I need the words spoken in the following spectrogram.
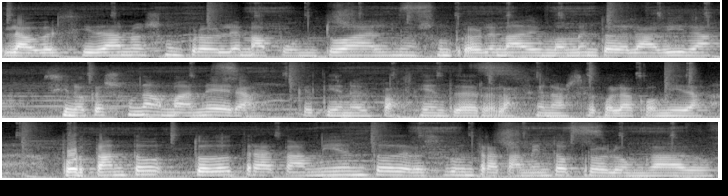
la obesidad no es un problema puntual, no es un problema de un momento de la vida, sino que es una manera que tiene el paciente de relacionarse con la comida. Por tanto, todo tratamiento debe ser un tratamiento prolongado.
